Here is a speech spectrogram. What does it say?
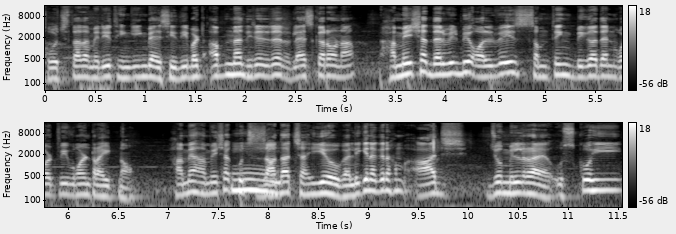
सोचता था मेरी थिंकिंग भी ऐसी थी बट अब मैं धीरे धीरे रियलाइज़ कर हूँ ना हमेशा there will be always something bigger than what we want right now हमें हमेशा कुछ hmm. ज़्यादा चाहिए होगा लेकिन अगर हम आज जो मिल रहा है उसको ही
